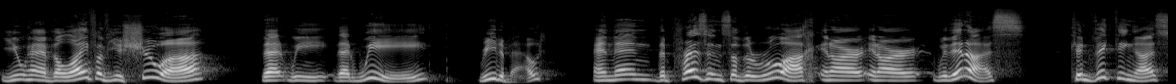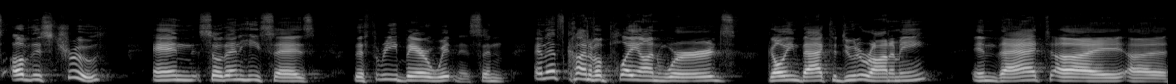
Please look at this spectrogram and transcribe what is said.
you have the life of Yeshua that we, that we read about, and then the presence of the Ruach in our, in our, within us, convicting us of this truth. And so then he says, the three bear witness. And, and that's kind of a play on words, going back to Deuteronomy, in that uh, uh,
